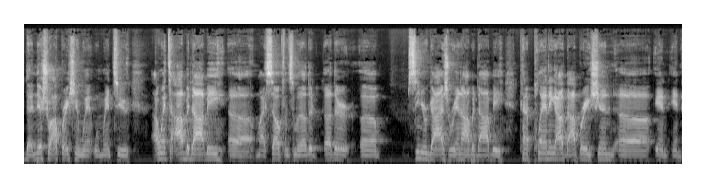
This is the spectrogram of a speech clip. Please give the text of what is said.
the initial operation went, we went to, I went to Abu Dhabi, uh, myself and some of the other, other, uh, senior guys were in Abu Dhabi, kind of planning out the operation, uh, and, and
